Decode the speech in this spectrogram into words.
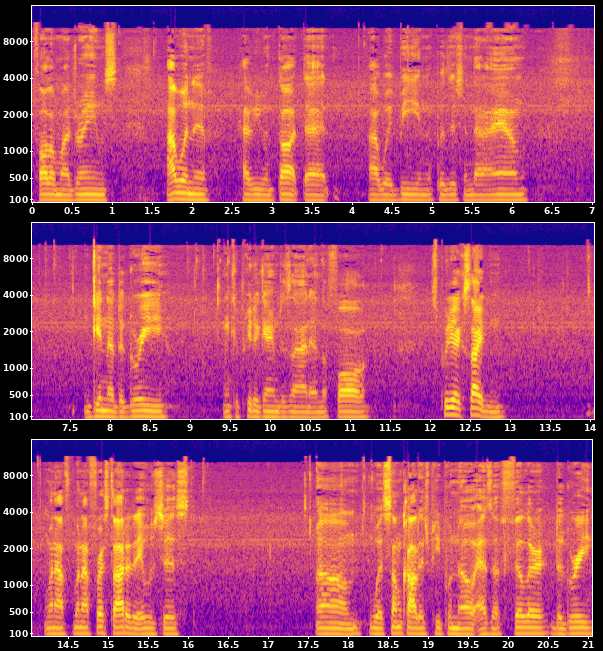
follow my dreams. I wouldn't have, have even thought that I would be in the position that I am. Getting a degree in computer game design in the fall it's pretty exciting when I when I first started, it was just um, what some college people know as a filler degree.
